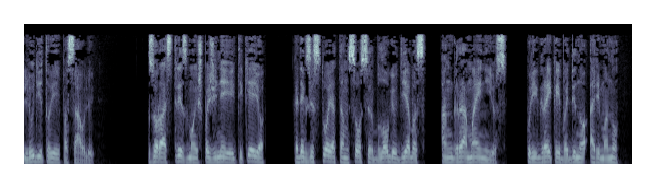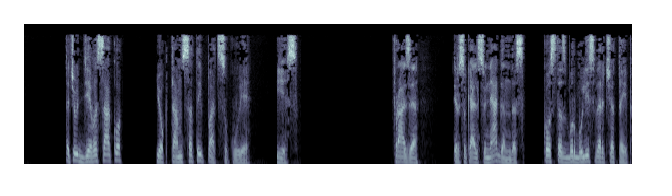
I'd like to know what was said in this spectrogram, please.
liudytojai pasauliui. Zoroastrizmo išpažinėjai tikėjo, kad egzistuoja tamsos ir blogio dievas Angra Mainijus, kurį graikai vadino Arimanu. Tačiau Dievas sako, jog tamsa taip pat sukūrė jis. Frazę ir sukelsiu negandas Kostas burbulys verčia taip.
